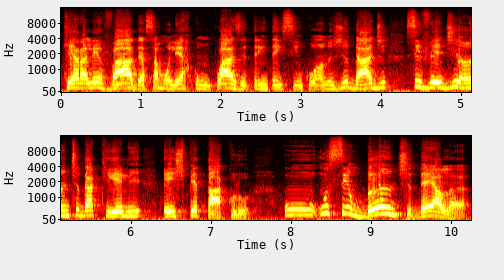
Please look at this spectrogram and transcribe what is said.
que era levada, essa mulher com quase 35 anos de idade, se vê diante daquele espetáculo. O, o semblante dela,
